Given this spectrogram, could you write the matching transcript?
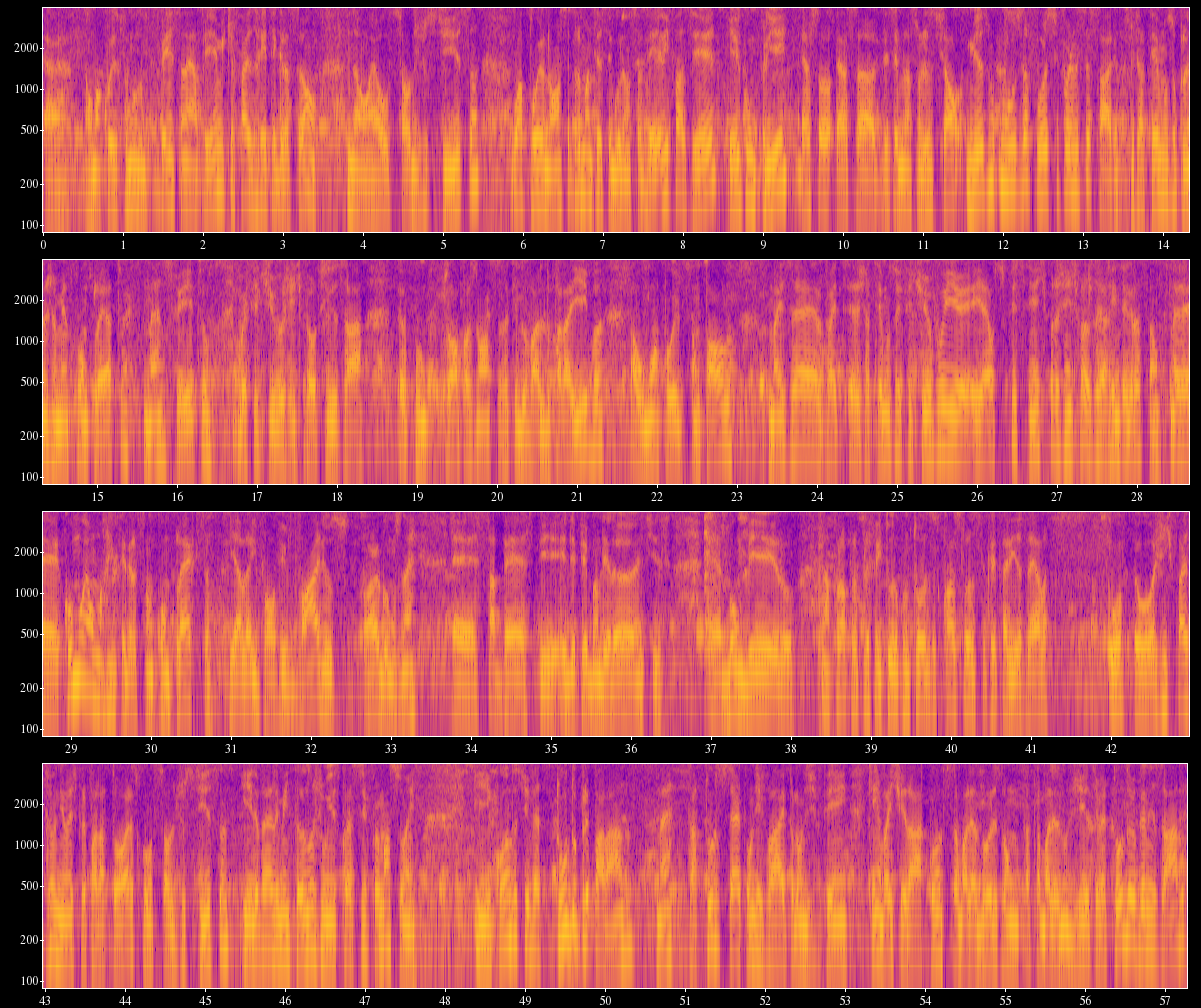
é uma coisa que todo mundo pensa, né? A PM que faz a reintegração, não, é o oficial de justiça. O apoio nosso é para manter a segurança dele e fazer ele cumprir essa, essa determinação judicial, mesmo com o uso da força, se for necessário. Já temos o planejamento completo, né? Feito. O efetivo a gente vai utilizar é, com tropas nossas aqui do Vale do Paraíba, algum apoio de São Paulo, mas é, vai, é, já temos o efetivo e, e é o suficiente para a gente fazer a reintegração. É, como é uma reintegração complexa e ela envolve vários órgãos, né? É, Sabesp, EDP Bandeirantes, é, Bombeiro, na própria prefeitura com todas, quase todas as secretarias dela, o, o, a gente faz reuniões preparatórias com o oficial de justiça e ele vai alimentando o juiz com essas informações. E quando estiver tudo preparado, né, tá tudo certo, onde vai, para onde vem, quem vai tirar, quantos trabalhadores vão estar tá trabalhando no dia, tiver tudo organizado,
